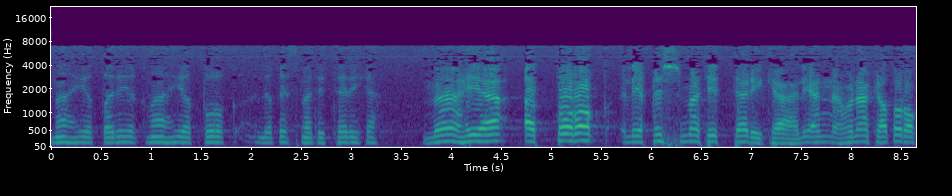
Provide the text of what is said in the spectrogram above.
ما هي الطريق ما هي الطرق لقسمة التركة؟ ما هي الطرق لقسمة التركة؟ لأن هناك طرق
